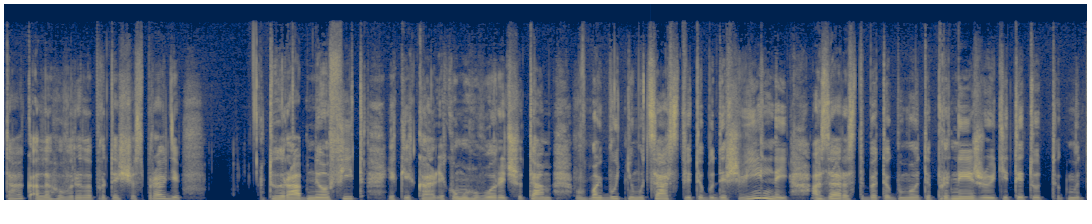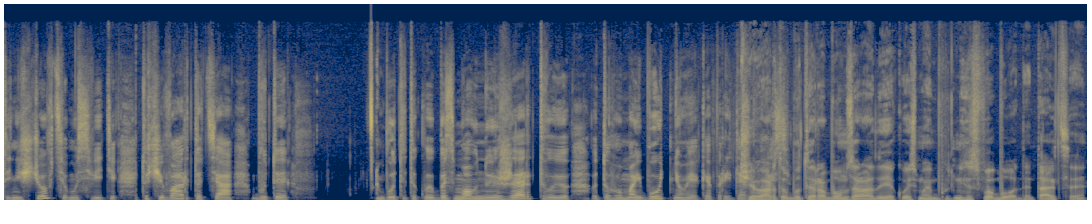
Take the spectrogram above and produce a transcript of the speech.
так, але говорила про те, що справді. Той раб Неофіт, який якому говорить, що там в майбутньому царстві ти будеш вільний, а зараз тебе, так би мовити, принижують, і ти тут так мовити, ніщо в цьому світі, то чи варто ця бути бути такою безмовною жертвою того майбутнього, яке прийде. Чи варто бути рабом заради якоїсь майбутньої свободи? Так, це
